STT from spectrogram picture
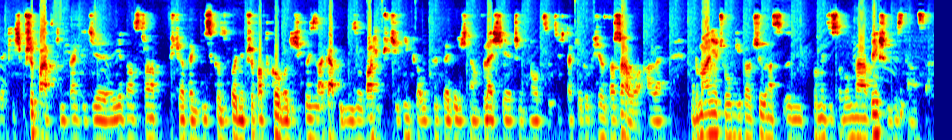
jakieś przypadki, tak, gdzie jedna strona puściła tak blisko zupełnie przypadkowo, gdzieś ktoś zagapił, nie zauważył przeciwnika ukrytego gdzieś tam w lesie czy w nocy, coś takiego by się zdarzało, ale normalnie czołgi walczyły nas, pomiędzy sobą na większych dystansach.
